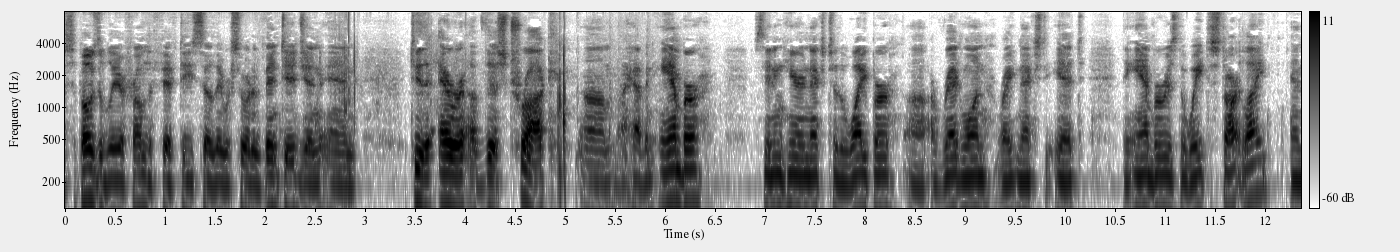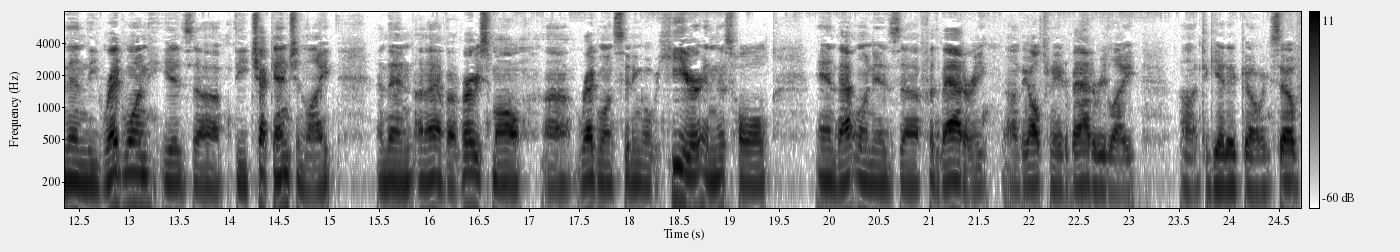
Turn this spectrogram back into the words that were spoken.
supposedly are from the 50s, so they were sort of vintage and, and to the era of this truck. Um, I have an amber sitting here next to the wiper, uh, a red one right next to it. The amber is the wait to start light, and then the red one is uh, the check engine light. And then and I have a very small uh, red one sitting over here in this hole, and that one is uh, for the battery, uh, the alternator battery light. Uh, to get it going. So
